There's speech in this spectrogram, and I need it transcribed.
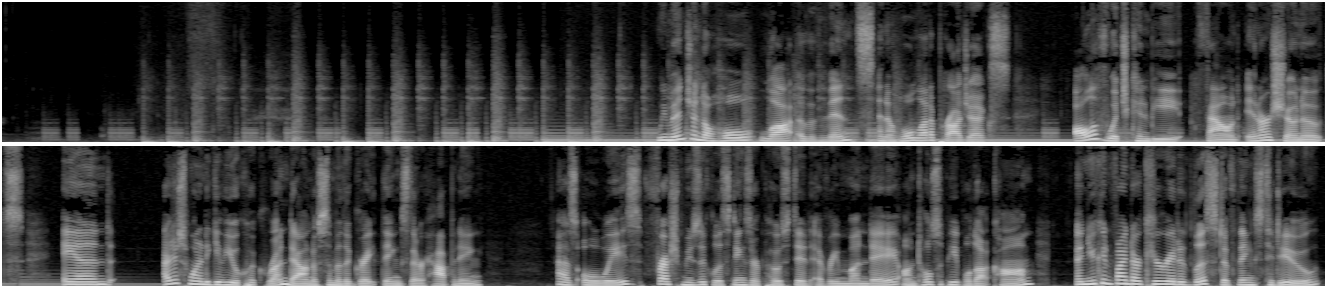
We mentioned a whole lot of events and a whole lot of projects, all of which can be found in our show notes. And I just wanted to give you a quick rundown of some of the great things that are happening. As always, fresh music listings are posted every Monday on TulsaPeople.com, and you can find our curated list of things to do,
